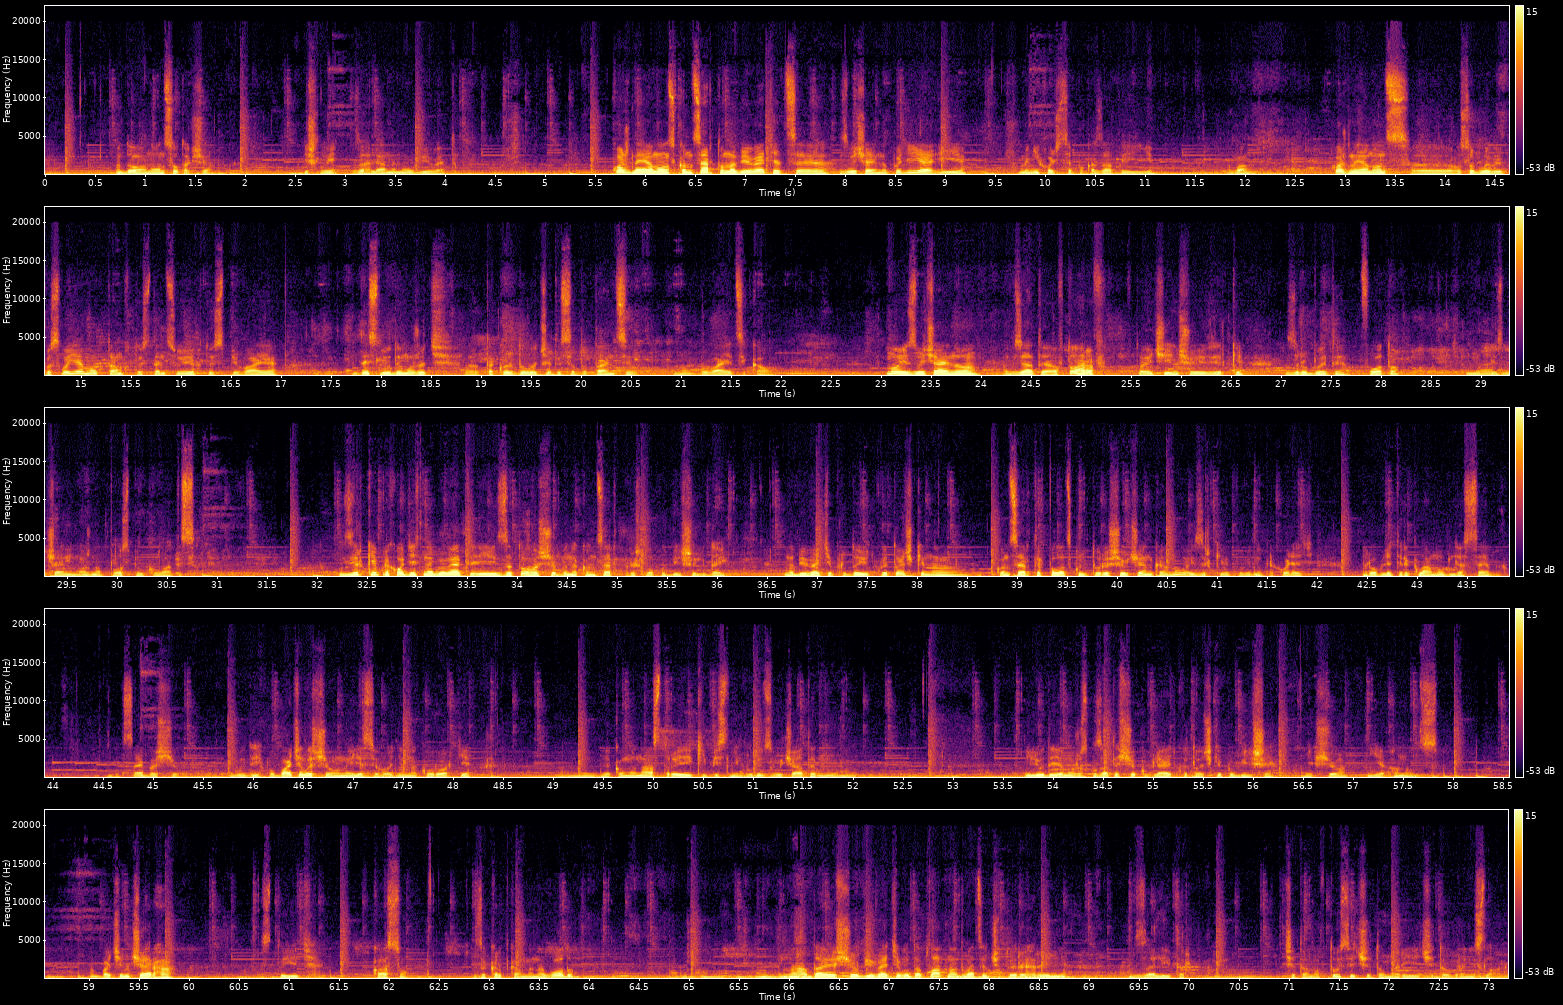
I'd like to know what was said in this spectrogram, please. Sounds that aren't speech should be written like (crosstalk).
до анонсу, так що пішли, заглянемо в бювет. Кожний анонс концерту на бюветі це звичайна подія, і мені хочеться показати її вам. Кожний анонс е, особливий по-своєму, там хтось танцює, хтось співає. Десь люди можуть е, також долучитися до танців. Ну, буває цікаво. Ну і, звичайно, взяти автограф тої чи іншої зірки, зробити фото. Ну і, звичайно, можна поспілкуватися. Зірки приходять на бювет із-за того, щоб на концерт прийшло побільше людей. На бюветі продають квиточки на концерти в Палац культури Шевченка. Ну і зірки відповідно приходять, роблять рекламу для себе. Для себе, щоб люди їх побачили, що вони є сьогодні на курорті, е, в якому настрої, які пісні будуть звучати. Ну, і люди, я можу сказати, що купляють квиточки побільше, якщо є анонс. Бачимо, черга стоїть в касу за картками на воду. Нагадаю, що в бюветі вода платна 24 гривні за літр. Чи то Нафтусі, чи то Марії, чи то Броніславі.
